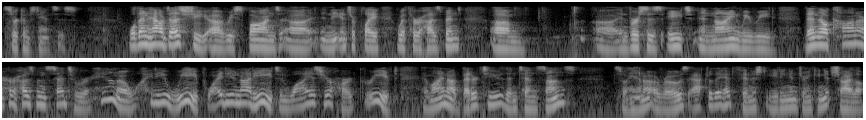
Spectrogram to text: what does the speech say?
circumstances. Well, then, how does she respond in the interplay with her husband? Um, uh, in verses 8 and 9, we read Then Elkanah, her husband, said to her, Hannah, why do you weep? Why do you not eat? And why is your heart grieved? Am I not better to you than ten sons? So Hannah arose after they had finished eating and drinking at Shiloh.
